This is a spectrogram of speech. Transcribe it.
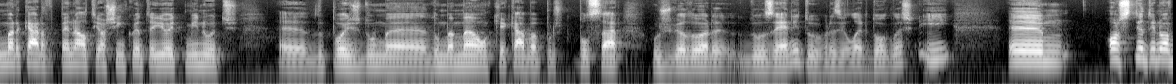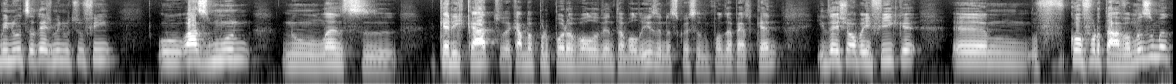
marcar de penalti aos 58 minutos eh, depois de uma, de uma mão que acaba por expulsar o jogador do Zenit, o brasileiro Douglas, e um, ehm, aos 79 minutos, a 10 minutos do fim, o Asmun, num lance caricato, acaba por pôr a bola dentro da baliza, na sequência de um pontapé de canto, e deixa o Benfica um, confortável. Mas uma,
